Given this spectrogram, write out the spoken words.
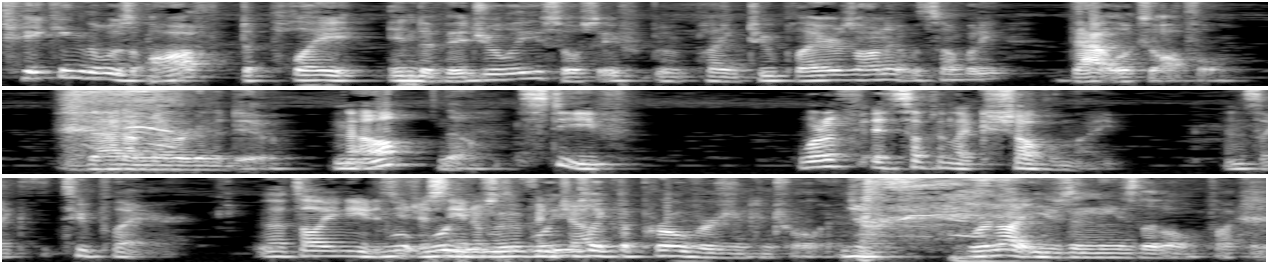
taking those off to play individually, so say if we're playing two players on it with somebody, that looks awful. That I'm never gonna do. No, No. Steve. What if it's something like Shovel Knight, and it's like two player? That's all you need is you just need to use- move and jump. like the pro version controller. We're not using these little fucking.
